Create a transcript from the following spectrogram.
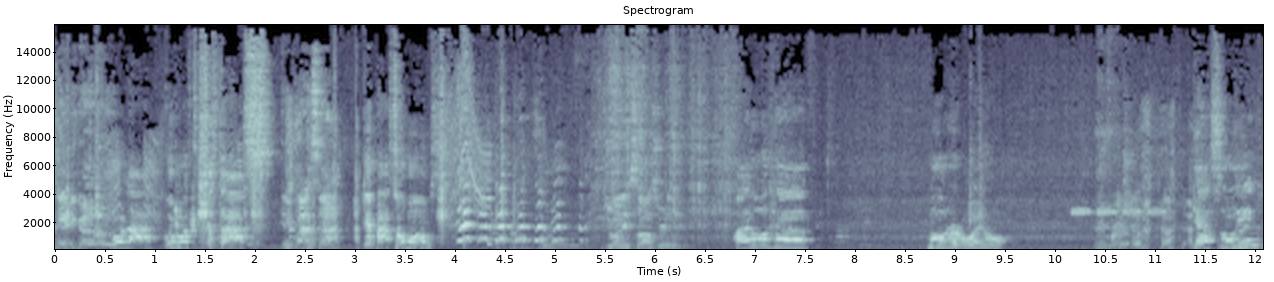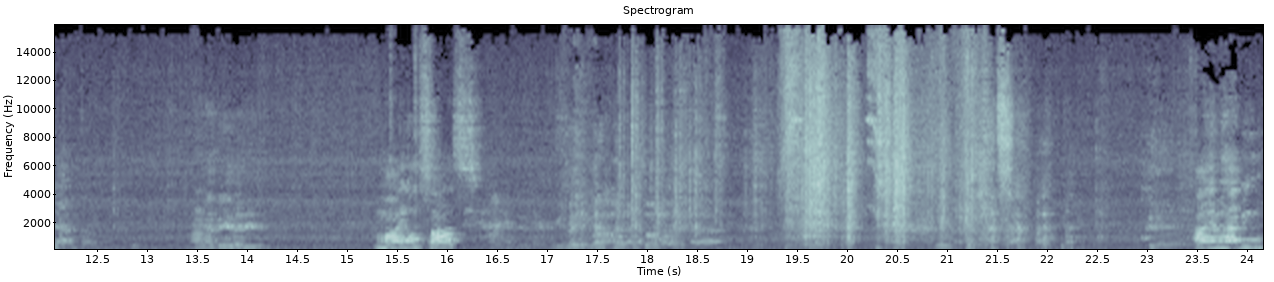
There you go. Hola, ¿cómo estás? ¿Qué pasa? ¿Qué paso, Holmes? Do you want any sauce or anything? I will have motor oil. Gasoline? I don't have any of that either. Mild sauce? I am having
